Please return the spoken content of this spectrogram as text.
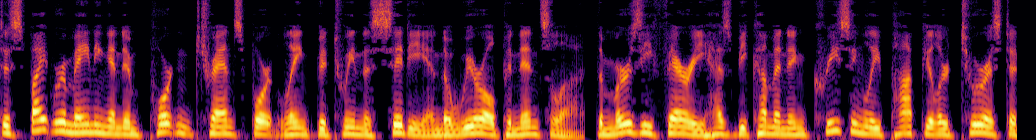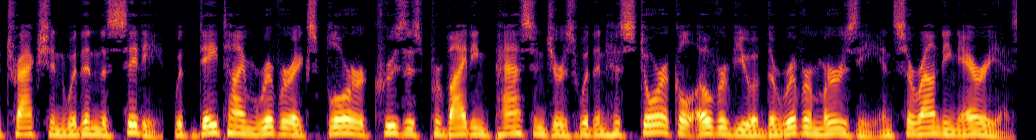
Despite remaining an important transport link between the city and the Wirral Peninsula, the Mersey Ferry has become an increasingly popular tourist attraction within the city, with daytime River Explorer cruises providing passengers with an historical overview of the River Mersey and surrounding areas.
